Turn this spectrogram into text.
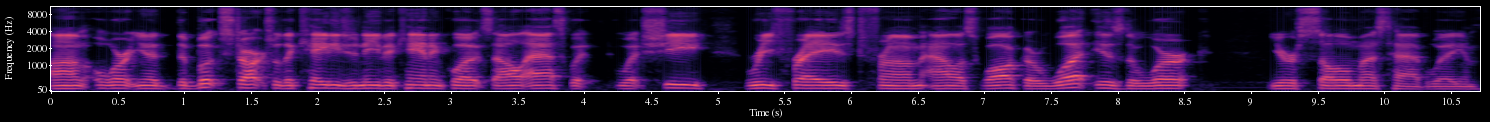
um, or you know, the book starts with a Katie Geneva Cannon quote. So I'll ask what what she rephrased from Alice Walker. What is the work your soul must have, William?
